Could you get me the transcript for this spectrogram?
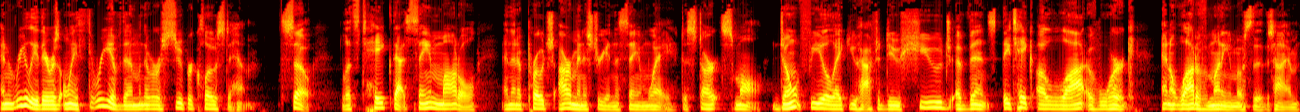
and really there was only three of them that were super close to him. So let's take that same model and then approach our ministry in the same way to start small. Don't feel like you have to do huge events. They take a lot of work and a lot of money most of the time.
